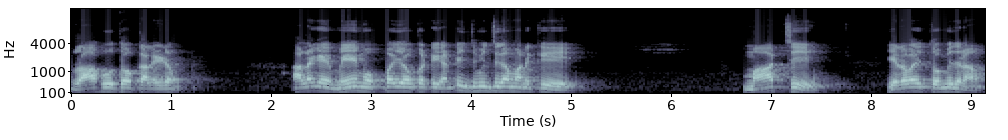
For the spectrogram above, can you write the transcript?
రాహుతో కలయడం. అలాగే మే ముప్పై ఒకటి అంటే ఇంచుమించుగా మనకి మార్చి ఇరవై తొమ్మిదిన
